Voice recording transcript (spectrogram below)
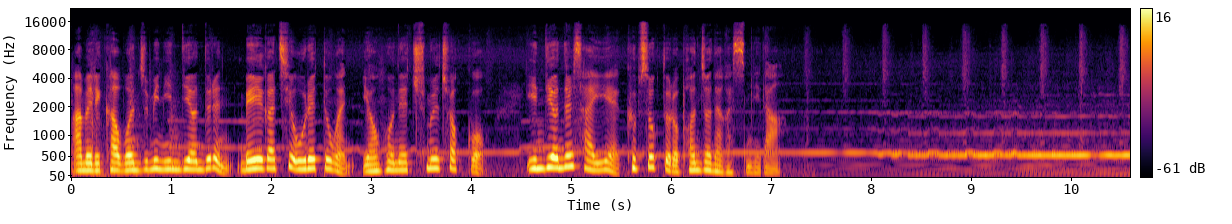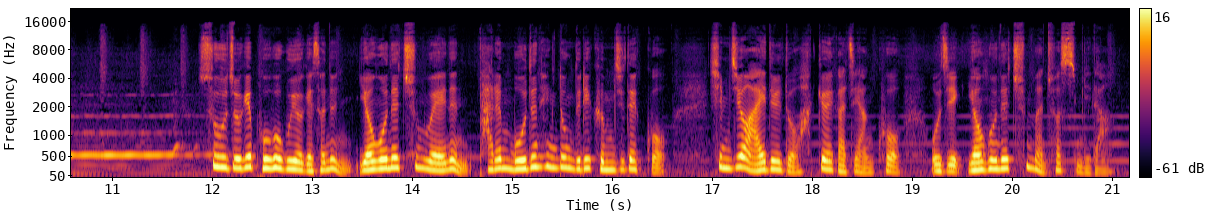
아메리카 원주민 인디언들은 매일같이 오랫동안 영혼의 춤을 췄고 인디언들 사이에 급속도로 번져나갔습니다. 수족의 보호구역에서는 영혼의 춤 외에는 다른 모든 행동들이 금지됐고 심지어 아이들도 학교에 가지 않고 오직 영혼의 춤만 췄습니다.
